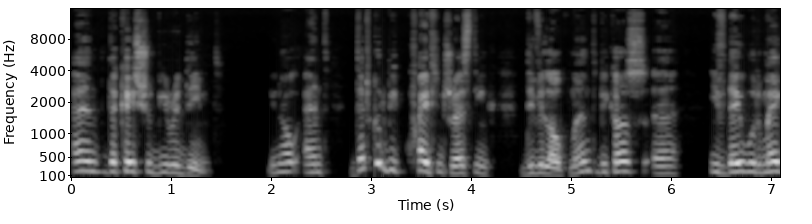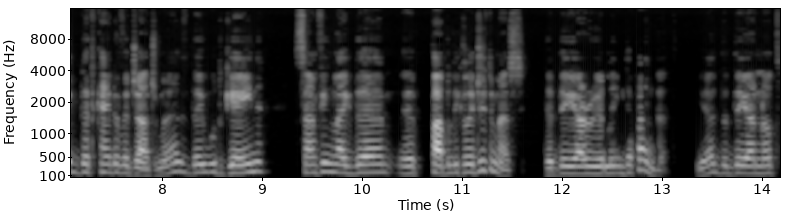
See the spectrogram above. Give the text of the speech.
and the case should be redeemed. You know, and that could be quite interesting development because uh, if they would make that kind of a judgment, they would gain something like the uh, public legitimacy that they are really independent. Yeah, that they are not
